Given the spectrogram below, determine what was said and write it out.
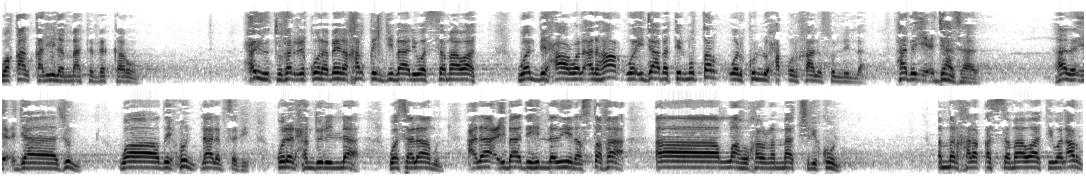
وقال قليلا ما تذكرون. حيث تفرقون بين خلق الجبال والسماوات والبحار والأنهار وإجابة المضطر والكل حق خالص لله. هذا إعجاز هذا. هذا إعجاز واضح لا لبس فيه. قل الحمد لله. وسلام على عباده الذين اصطفى. آه الله خير ما تشركون. أمن خلق السماوات والأرض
